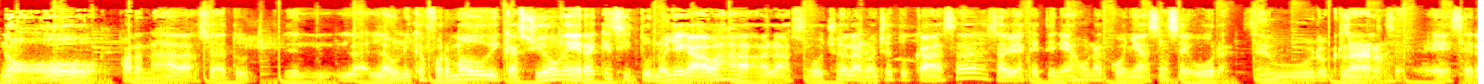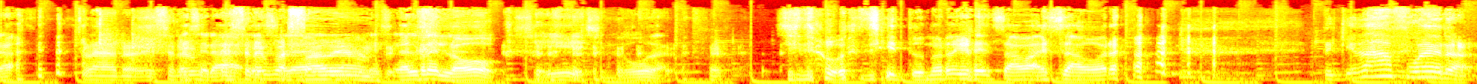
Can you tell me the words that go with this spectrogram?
No, para nada, o sea, tú, la, la única forma de ubicación era que si tú no llegabas a, a las 8 de la noche a tu casa, sabías que tenías una coñaza segura. Seguro, O sea, claro, ese, ese era, claro, ese era, ese era, ese era el WhatsApp de antes. ese era el reloj, sí, sin duda. Si tú, si tú no regresabas a esa hora, Te quedas afuera.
